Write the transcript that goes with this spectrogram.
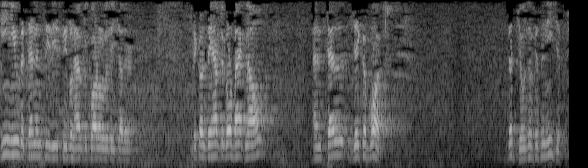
He knew the tendency these people have to quarrel with each other. Because they have to go back now and tell Jacob what? That Joseph is in Egypt.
